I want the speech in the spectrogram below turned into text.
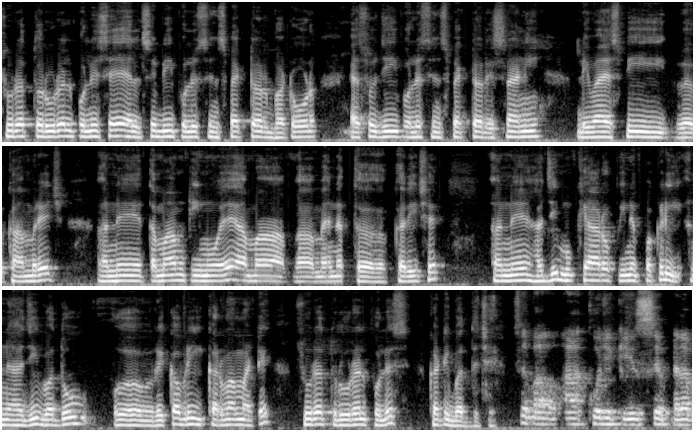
સુરત રૂરલ પોલીસે, LCB police inspector Bhatod SOG police inspector Israni, DYSP Kamrej અને તમામ ટીમોએ આમાં મહેનત કરી છે. અને હજી મુખ્ય આરોપીને પકડી અને હજી વધુ રિકવરી કરવા માટે સુરત રૂરલ પોલીસ કટિબદ્ધ છે. સાહેબ આખો જે કેસ છે પહેલા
